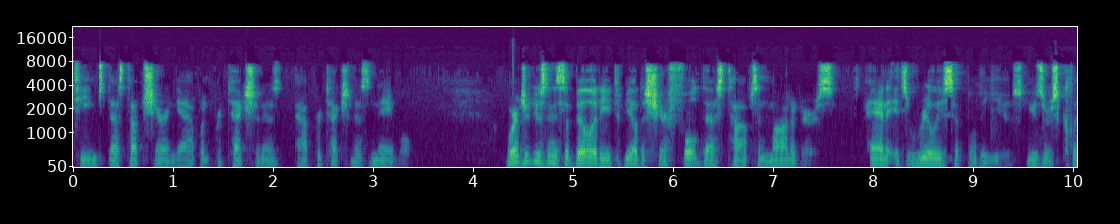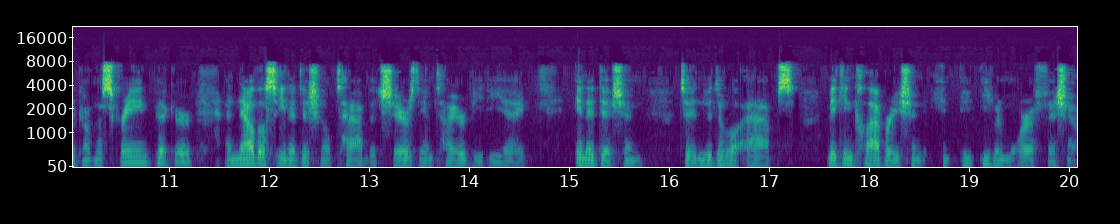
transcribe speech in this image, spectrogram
Teams desktop sharing app when protection is, app protection is enabled. We're introducing this ability to be able to share full desktops and monitors. And it's really simple to use. Users click on the screen picker, and now they'll see an additional tab that shares the entire VDA, in addition to individual apps, making collaboration even more efficient.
